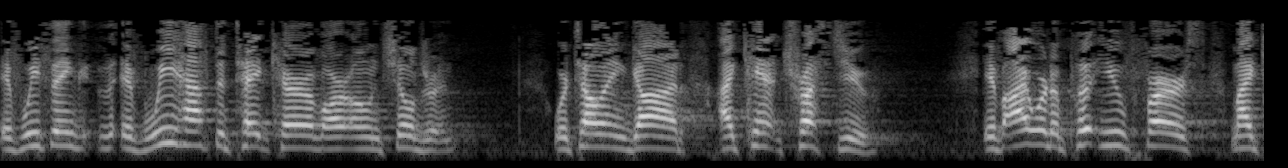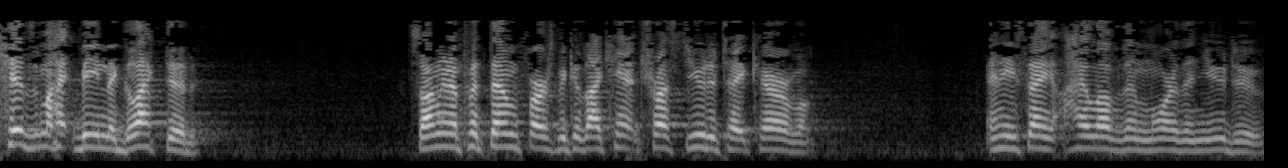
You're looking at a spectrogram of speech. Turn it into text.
If we think, if we have to take care of our own children, we're telling God, I can't trust you. If I were to put you first, my kids might be neglected. So I'm going to put them first because I can't trust you to take care of them. And he's saying, I love them more than you do.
